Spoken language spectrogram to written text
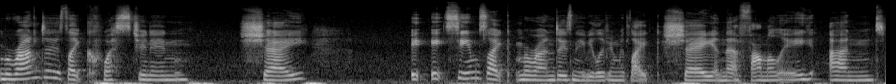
Miranda is like questioning Che. It, it seems like Miranda is maybe living with like Che and their family, and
